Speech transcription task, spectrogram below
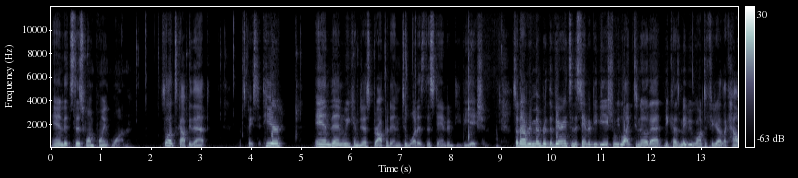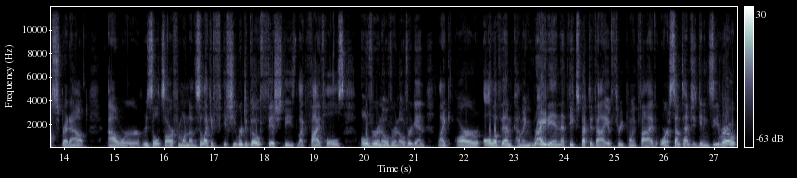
And it's this 1.1. So let's copy that. Let's paste it here. And then we can just drop it into what is the standard deviation. So now remember the variance and the standard deviation, we like to know that because maybe we want to figure out like how spread out our results are from one another. So like if, if she were to go fish these like five holes over and over and over again, like are all of them coming right in at the expected value of 3.5 or sometimes she's getting zero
